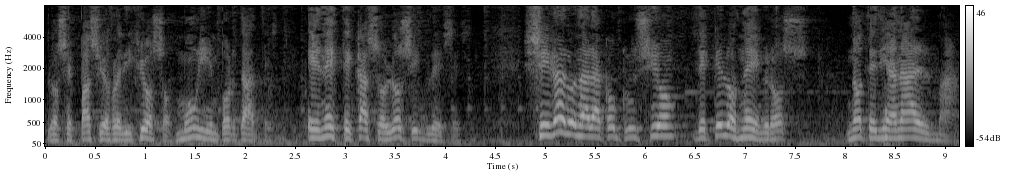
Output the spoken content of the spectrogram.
los espacios religiosos muy importantes, en este caso los ingleses, llegaron a la conclusión de que los negros no tenían alma.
